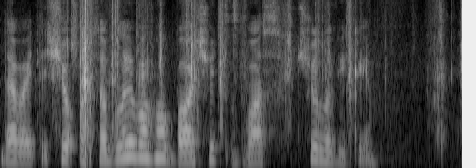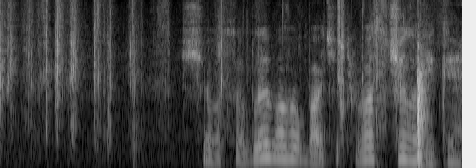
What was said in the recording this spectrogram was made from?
Давайте, що особливого бачать у вас чоловіки? Що особливого бачать у вас чоловіки?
